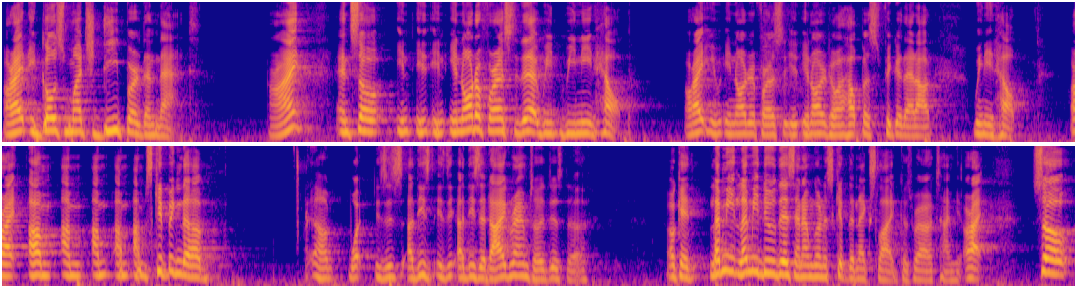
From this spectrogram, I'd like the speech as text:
All right? It goes much deeper than that. All right? And so, in, in, in order for us to do that, we, we need help. All right? In order for us, in order to help us figure that out, we need help. All right, um, I'm, I'm, I'm, I'm skipping the, uh, what is this? Are these, is are these the diagrams or just the? Okay, let me let me do this, and I'm going to skip the next slide because we're out of time here. All right, so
